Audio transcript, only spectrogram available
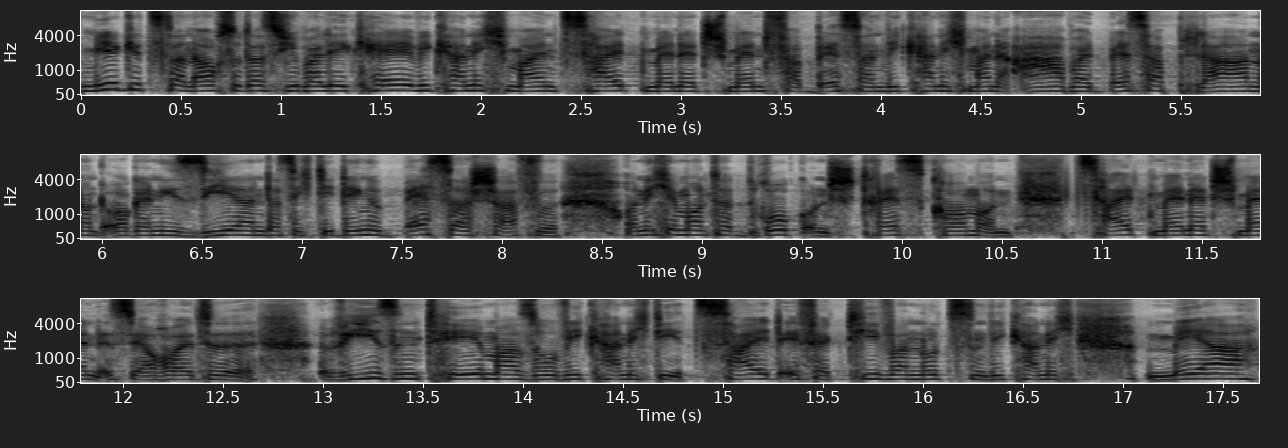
mir geht es dann auch so, dass ich überlege, hey, wie kann ich mein Zeitmanagement verbessern? Wie kann ich meine Arbeit besser planen und organisieren, dass ich die Dinge besser schaffe und nicht immer unter Druck und Stress komme? Und Zeitmanagement ist ja heute Riesenthema. So, wie kann ich die Zeit effektiver nutzen? Wie kann ich mehr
